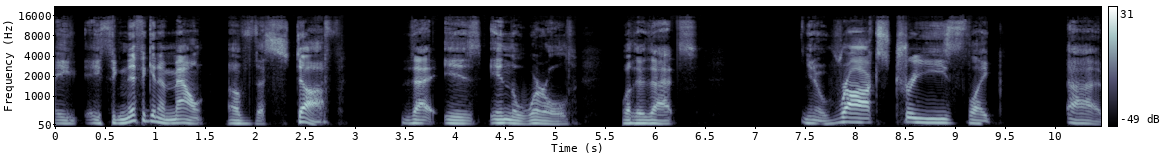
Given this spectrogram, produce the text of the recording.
a a significant amount of the stuff that is in the world whether that's you know rocks trees like uh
